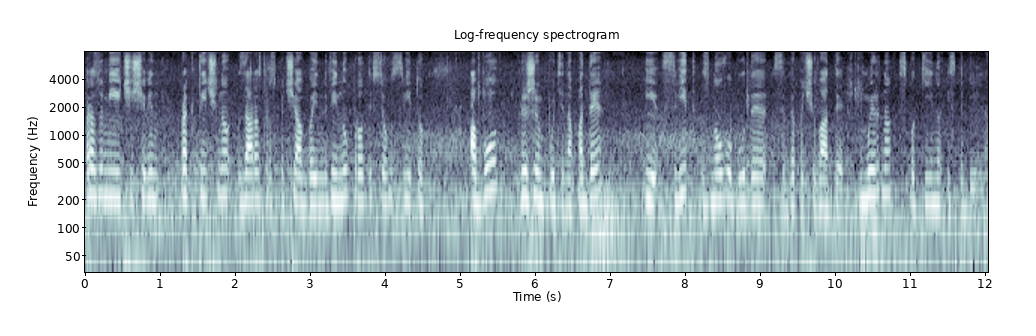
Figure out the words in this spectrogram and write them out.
розуміючи, що він практично зараз розпочав війну проти всього світу, або режим Путіна паде, і світ знову буде себе почувати мирно, спокійно і стабільно.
